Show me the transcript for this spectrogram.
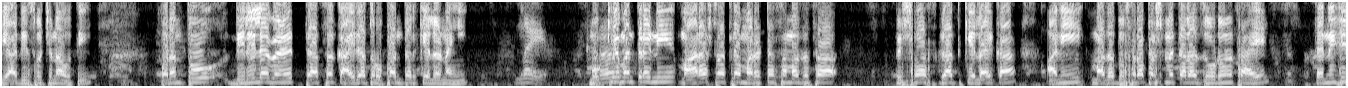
ती अधिसूचना होती. परंतु दिलेल्या वेळेत त्याचं कायद्यात रूपांतर केलं नाही. नाही. मुख्यमंत्र्यांनी महाराष्ट्रातल्या मराठा समाजाचा विश्वासघात केलाय का? आणि माझा दुसरा प्रश्न त्याला जोडूनच आहे. त्यांनी जी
